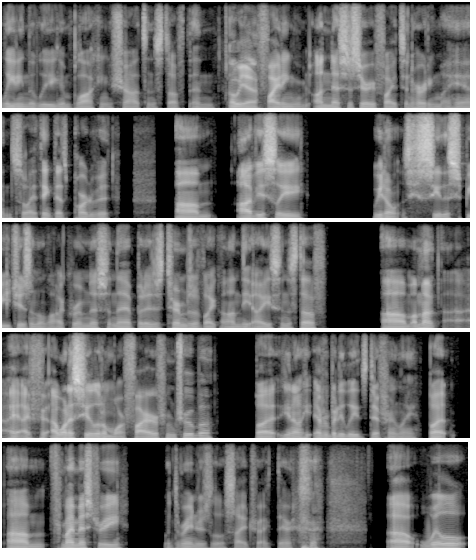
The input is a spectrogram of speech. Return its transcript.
leading the league and blocking shots and stuff than Oh yeah, fighting unnecessary fights and hurting my hand. So I think that's part of it. Um, obviously, we don't see the speeches in the locker room, this and that, but as terms of like on the ice and stuff, um, I'm not. I I I, want to see a little more fire from Trouba, but you know everybody leads differently. But um, for my mystery with the Rangers, a little sidetrack there. uh, will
